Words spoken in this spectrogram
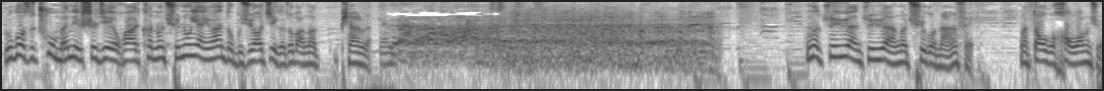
如果是楚门的世界的话，可能群众演员都不需要几个就把我骗了。我最远最远，我去过南非，我到过好望角。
